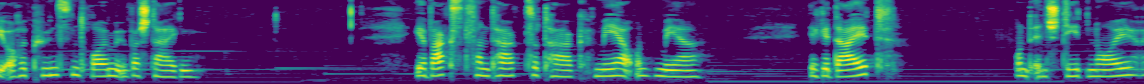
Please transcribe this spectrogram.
die eure kühnsten Träume übersteigen. Ihr wachst von Tag zu Tag mehr und mehr. Ihr gedeiht und entsteht neu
